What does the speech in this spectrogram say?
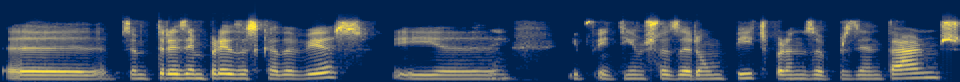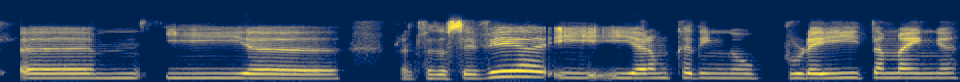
por exemplo três empresas cada vez e, e, e, tínhamos de fazer um pitch para nos apresentarmos e portanto, fazer o CV e, era um bocadinho por aí também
